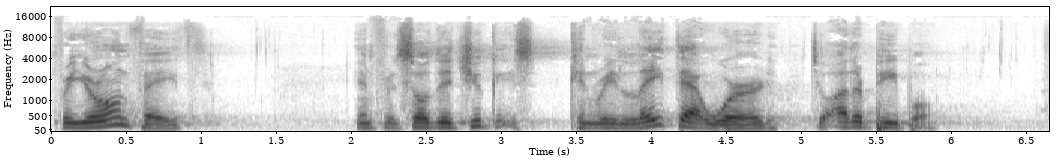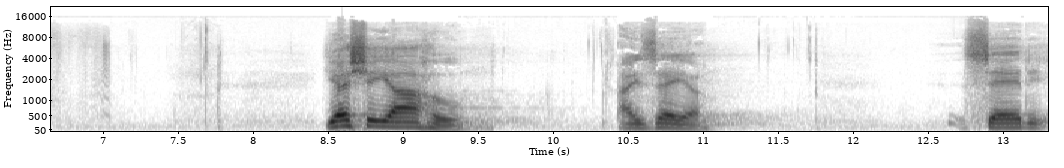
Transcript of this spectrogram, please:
for your own faith, and for, so that you can relate that Word to other people. Yeshayahu, Isaiah, said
